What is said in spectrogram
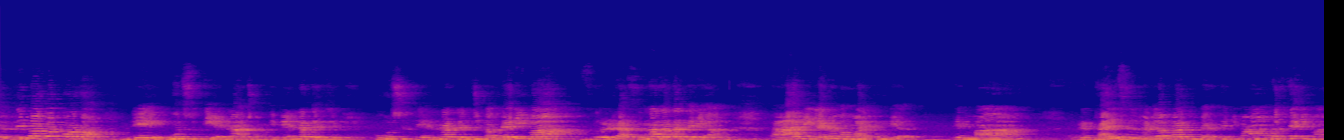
சுத்தி பார்க்க போனோம். ஏய் ஊர் சுத்தி என்ன ஆச்சு? உங்களுக்கு என்ன தெரிஞ்சு? ஊர் சுத்தி என்ன தெரிஞ்சுக்கா? தெரியுமா? சொல்றா சொன்னாதான் தெரியும். பாரியில நம்ம மறைக்க முடியாது. தெரியுமா? கரிசல் மட்டும் பார்க்க முடியாது. தெரியுமா? உனக்கு தெரியுமா?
